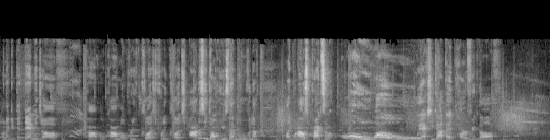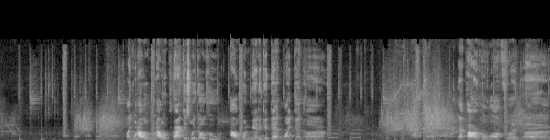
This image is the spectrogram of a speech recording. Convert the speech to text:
When I get that damage off, powerful combo, pretty clutch, pretty clutch. Honestly, don't use that move enough. Like when I was practicing, oh, whoa, we actually got that perfect off. Like when I would, when I would practice with Goku, I wouldn't be able to get that like that uh that power pole off, but uh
